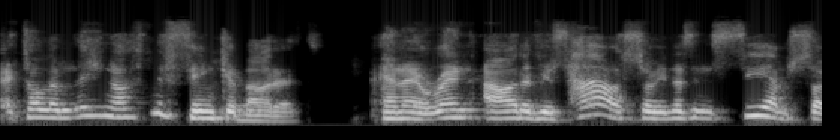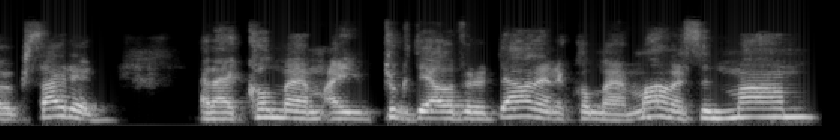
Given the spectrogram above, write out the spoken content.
I told him, you know, let me think about it. And I ran out of his house so he doesn't see I'm so excited. And I called my, I took the elevator down and I called my mom. I said, Mom,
